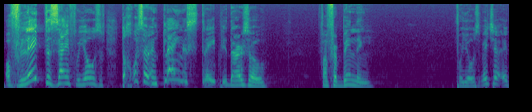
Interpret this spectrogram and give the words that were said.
of leek te zijn voor Jozef, toch was er een kleine streepje daar zo van verbinding voor Jozef. Weet je, ik,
